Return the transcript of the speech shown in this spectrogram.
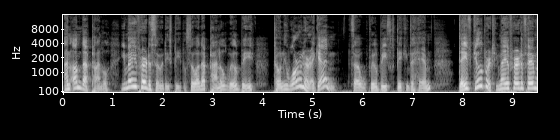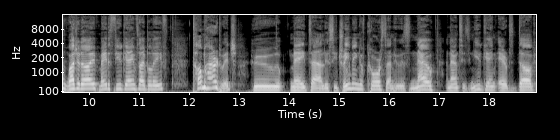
And on that panel, you may have heard of some of these people. So on that panel will be Tony Warriner again. So we'll be speaking to him. Dave Gilbert, you may have heard of him. Wadjet made a few games, I believe. Tom Hardwidge, who made uh, Lucy Dreaming, of course, and who is now announced his new game, Aird's Dog.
